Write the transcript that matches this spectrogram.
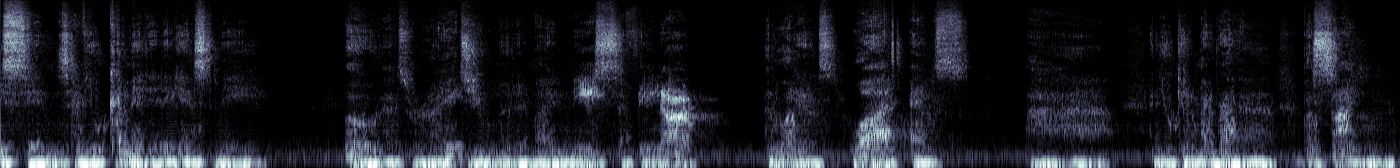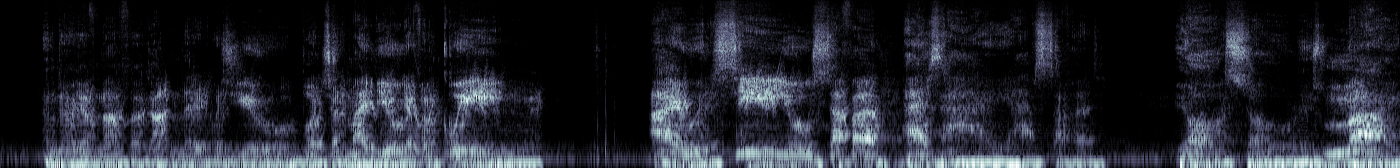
many sins have you committed against me? Oh, that's right, you murdered my niece, Athena! And what else? What else? Ah, and you killed my brother, Poseidon. And I have not forgotten that it was you who butchered my beautiful queen. I will see you suffer as I have suffered. Your soul is mine.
